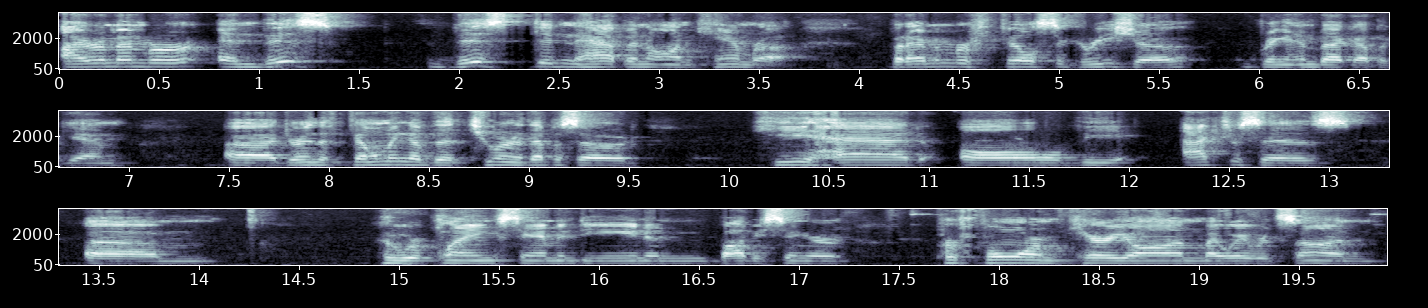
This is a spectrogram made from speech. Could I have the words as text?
I remember, and this this didn't happen on camera, but I remember Phil Sgriccia bringing him back up again uh, during the filming of the 200th episode. He had all the actresses um, who were playing Sam and Dean and Bobby Singer perform "Carry On, My Wayward Son"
